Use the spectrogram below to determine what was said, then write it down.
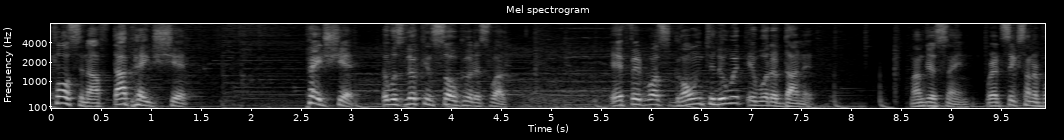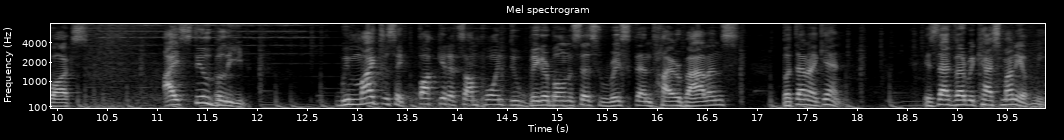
Close enough. That paid shit. Paid shit. It was looking so good as well. If it was going to do it, it would have done it. I'm just saying. We're at 600 bucks. I still believe. We might just say fuck it at some point, do bigger bonuses, risk the entire balance. But then again, is that very cash money of me?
